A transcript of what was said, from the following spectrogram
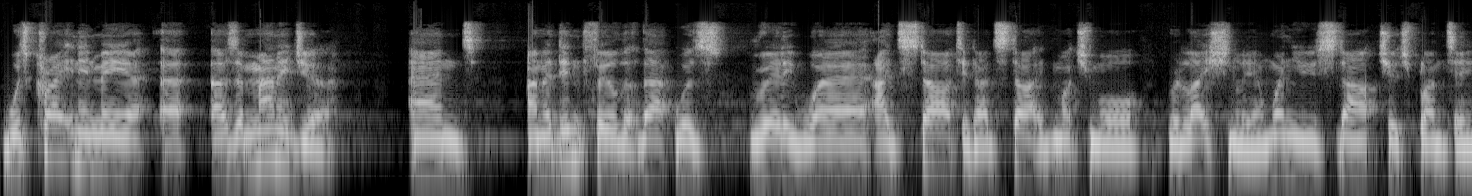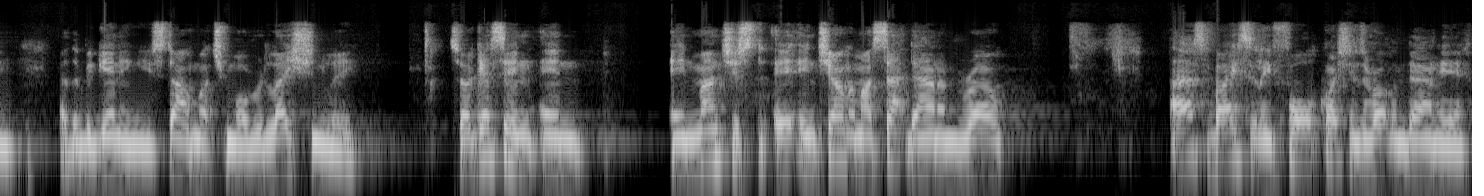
was creating in me a, a, as a manager, and and I didn't feel that that was really where I'd started. I'd started much more relationally, and when you start church planting at the beginning, you start much more relationally. So I guess in in in Manchester, in Cheltenham, I sat down and wrote I asked basically four questions. I wrote them down here,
